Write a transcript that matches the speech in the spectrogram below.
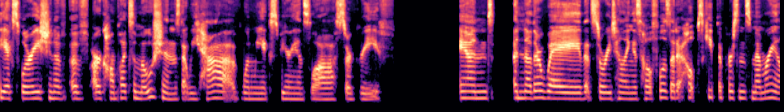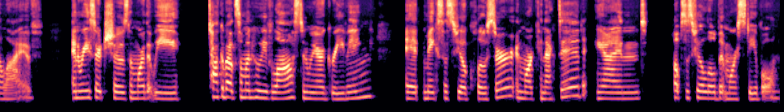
the exploration of, of our complex emotions that we have when we experience loss or grief. And another way that storytelling is helpful is that it helps keep the person's memory alive. And research shows the more that we talk about someone who we've lost and we are grieving, it makes us feel closer and more connected and helps us feel a little bit more stable.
